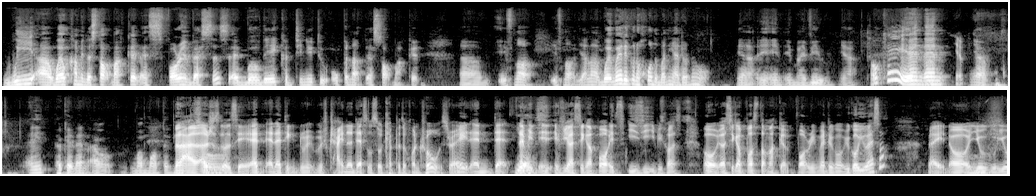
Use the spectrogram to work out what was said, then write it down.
we are welcome in the stock market as foreign investors and will they continue to open up their stock market? Um, if not, if not, yeah, where, where are they going to hold the money? I don't know yeah in, in my view yeah okay and and yep. yeah any okay then i'll one more thing no, no I, so, I was just going to say and, and i think with china there's also capital controls right and that yes. i mean if you are singapore it's easy because oh your singapore stock market boring where to go you go us or? right or mm. you you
